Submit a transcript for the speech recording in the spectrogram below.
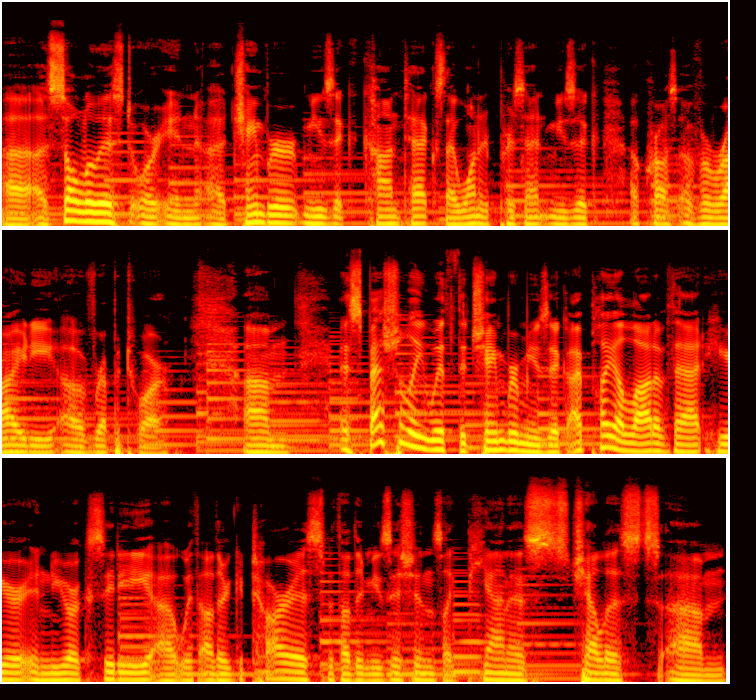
uh, a soloist or in a chamber music context. I wanted to present music across a variety of repertoire. Um, especially with the chamber music, I play a lot of that here in New York City uh, with other guitarists, with other musicians like pianists, cellists. Um,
